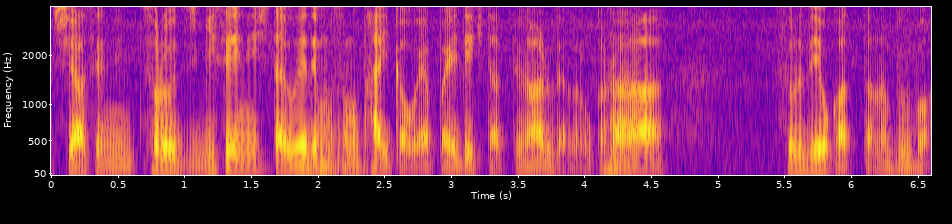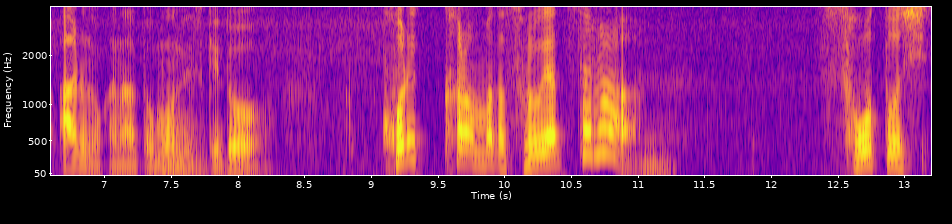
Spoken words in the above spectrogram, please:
幸せにそれを犠牲にした上でもその対価をやっぱ得てきたっていうのはあるだろうからそれで良かったな部分はあるのかなと思うんですけどこれからまだそれをやってたら相当し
